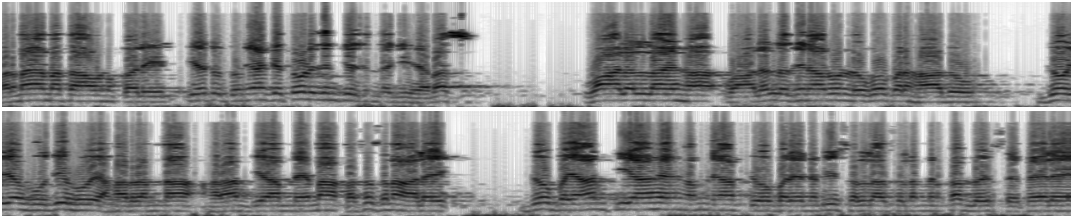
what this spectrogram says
فرمایا متاؤن قلیل، یہ تو دنیا کے تھوڑے دن کی زندگی ہے، بس۔ وہ اللہ اور ان لوگوں پر ہاد ہو جو یہودی ہوئے، حرمنا، حرام کیا، ہم نے ما قصصنا علیک۔ جو بیان کیا ہے، ہم نے آپ کے اوپر نبی صلی اللہ علیہ وسلم من قبل اس سے پہلے۔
